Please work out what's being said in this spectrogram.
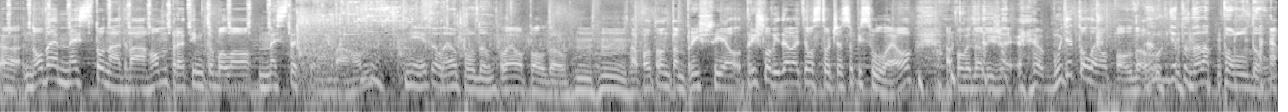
Uh, nové mesto nad Váhom, predtým to bolo mestečko nad Váhom. Nie, je to Leopoldov. Leopoldov. Mhm. A potom tam prišiel, prišlo vydavateľstvo časopisu Leo a povedali, že bude to Leopoldov. Bude to veľa poldov.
